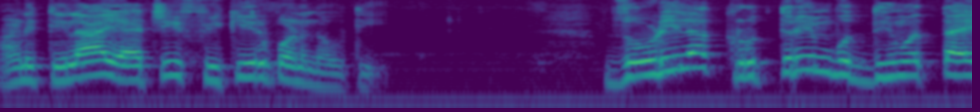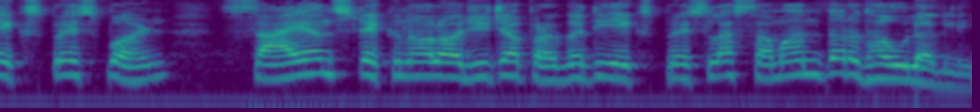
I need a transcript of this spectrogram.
आणि तिला याची फिकीर पण नव्हती. जोडीला कृत्रिम बुद्धिमत्ता एक्सप्रेस पण सायन्स टेक्नॉलॉजीच्या प्रगती एक्सप्रेसला समांतर धावू लागली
